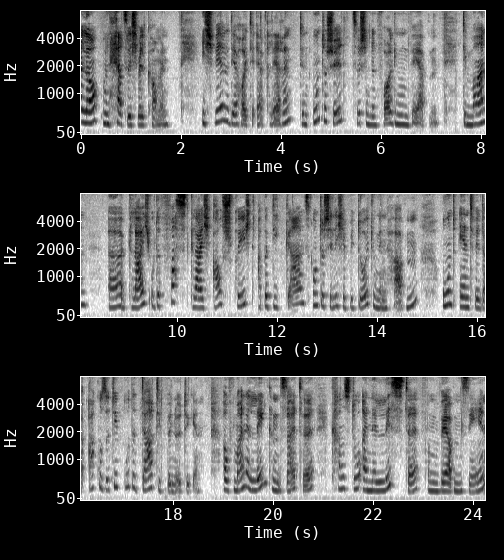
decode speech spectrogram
Hallo und herzlich willkommen. Ich werde dir heute erklären den Unterschied zwischen den folgenden Verben, die man äh, gleich oder fast gleich ausspricht, aber die ganz unterschiedliche Bedeutungen haben und entweder Akkusativ oder Dativ benötigen. Auf meiner linken Seite kannst du eine Liste von Verben sehen,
